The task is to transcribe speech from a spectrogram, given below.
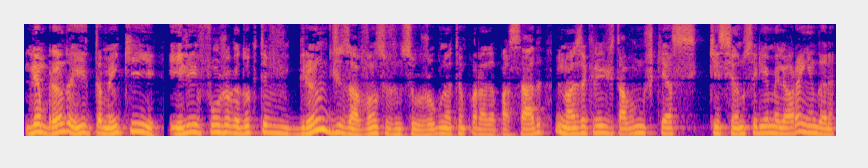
Lembrando aí também que ele foi um jogador que teve grandes avanços no seu jogo na temporada passada e nós acreditávamos que esse, que esse ano seria melhor ainda, né?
